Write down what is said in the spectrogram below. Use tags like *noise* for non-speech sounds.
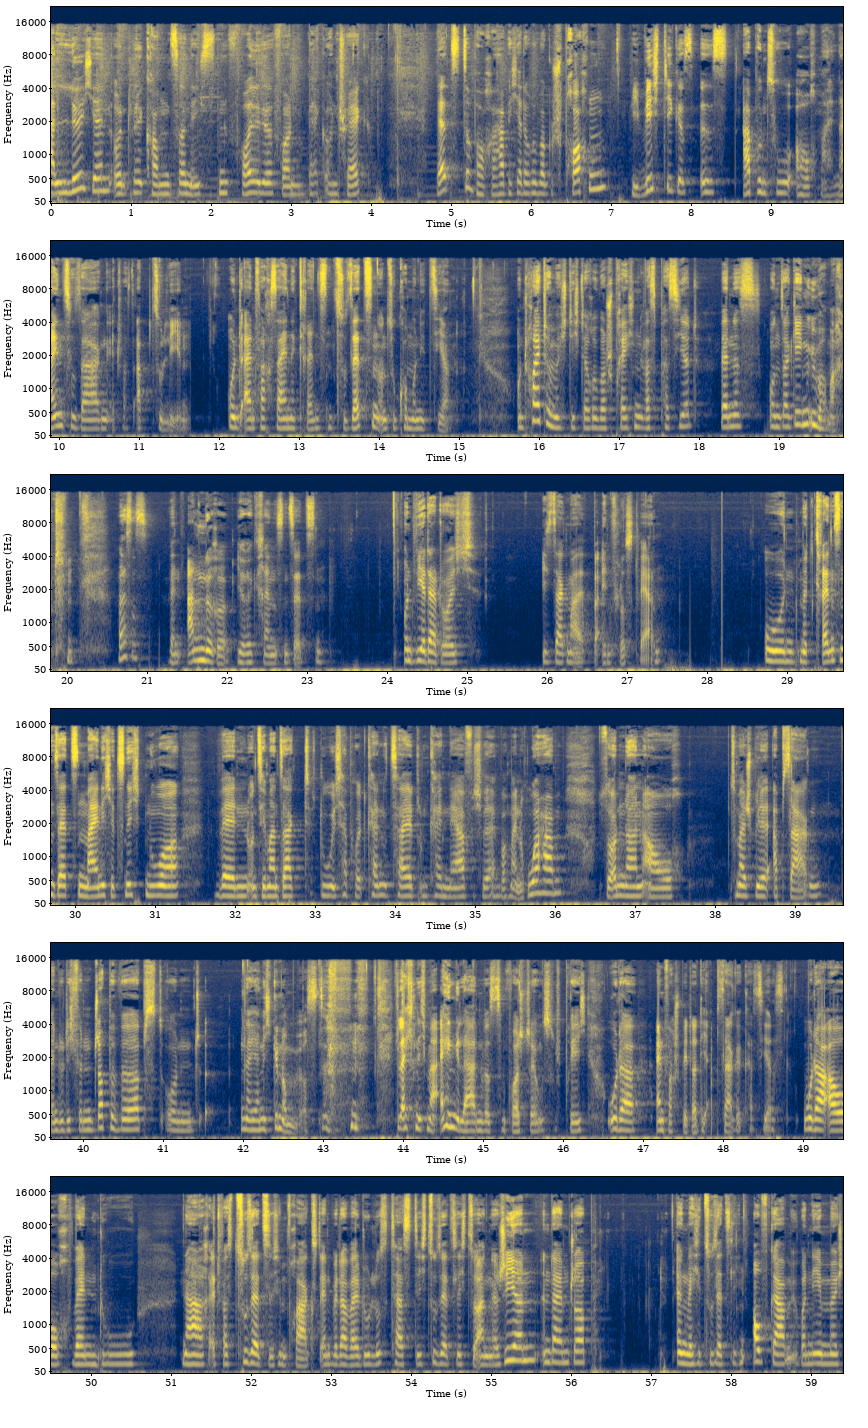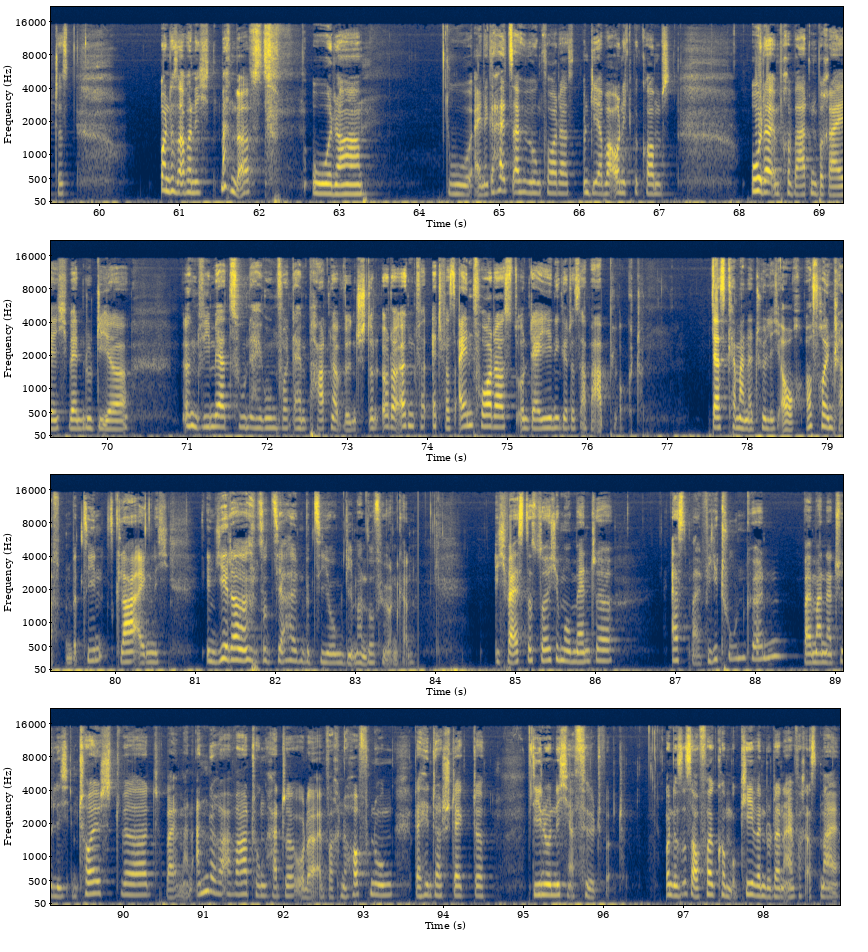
Hallöchen und willkommen zur nächsten Folge von Back on Track. Letzte Woche habe ich ja darüber gesprochen, wie wichtig es ist, ab und zu auch mal Nein zu sagen, etwas abzulehnen und einfach seine Grenzen zu setzen und zu kommunizieren. Und heute möchte ich darüber sprechen, was passiert, wenn es unser Gegenüber macht. *laughs* Was ist, wenn andere ihre Grenzen setzen und wir dadurch, ich sag mal, beeinflusst werden. Und mit Grenzen setzen meine ich jetzt nicht nur, wenn uns jemand sagt, du, ich habe heute keine Zeit und keinen Nerv, ich will einfach meine Ruhe haben, sondern auch zum Beispiel Absagen. Wenn du dich für einen Job bewirbst und naja, nicht genommen wirst. *laughs* Vielleicht nicht mal eingeladen wirst zum Vorstellungsgespräch oder einfach später die Absage kassierst. Oder auch, wenn du nach etwas Zusätzlichem fragst, entweder weil du Lust hast, dich zusätzlich zu engagieren in deinem Job irgendwelche zusätzlichen Aufgaben übernehmen möchtest und das aber nicht machen darfst oder du eine Gehaltserhöhung forderst und die aber auch nicht bekommst oder im privaten Bereich, wenn du dir irgendwie mehr Zuneigung von deinem Partner wünscht und, oder irgendetwas einforderst und derjenige das aber abblockt. Das kann man natürlich auch auf Freundschaften beziehen. Ist klar, eigentlich in jeder *laughs* sozialen Beziehung, die man so führen kann. Ich weiß, dass solche Momente erstmal wehtun können, weil man natürlich enttäuscht wird, weil man andere Erwartungen hatte oder einfach eine Hoffnung dahinter steckte, die nun nicht erfüllt wird. Und es ist auch vollkommen okay, wenn du dann einfach erstmal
